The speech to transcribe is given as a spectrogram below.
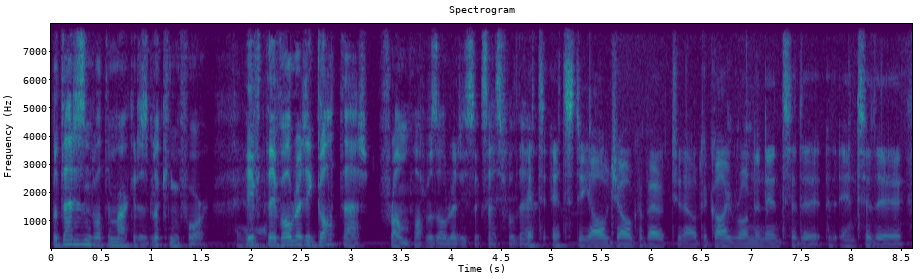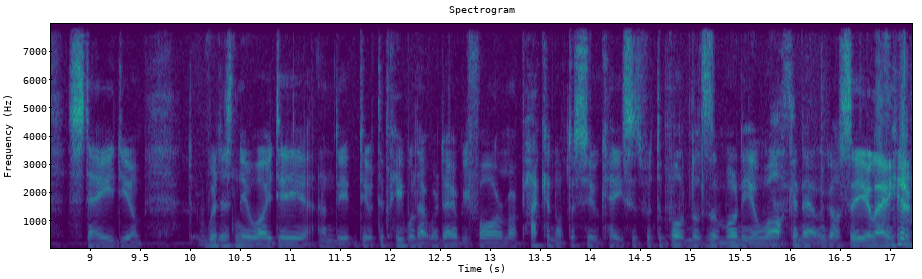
But that isn't what the market is looking for. If they've already got that from what was already successful there. It, it's the old joke about you know the guy running into the into the stadium with his new idea, and the, the, the people that were there before him are packing up the suitcases with the bundles of money and walking out and go see you later.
